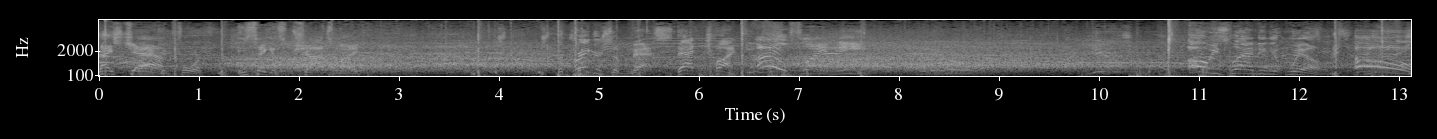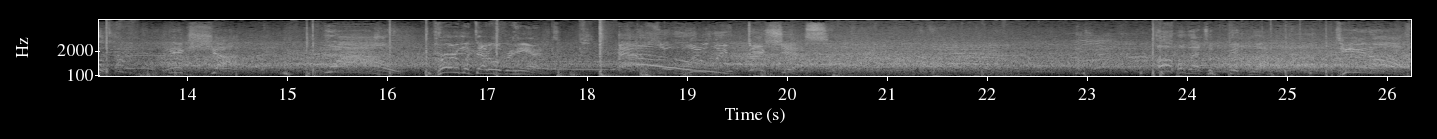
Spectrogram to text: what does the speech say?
Nice Back jab. and forth. He's taking some shots, Mike. McGregor's a mess. That cut. Oh, flying knee. Oh, he's landing at will. Oh, big shot. Wow. Hurt him with that overhand. Absolutely vicious. Oh, that's a big left. Teeing off.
